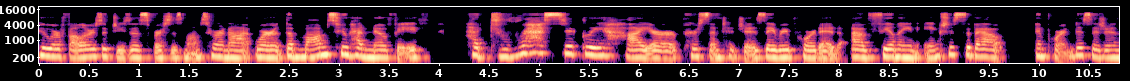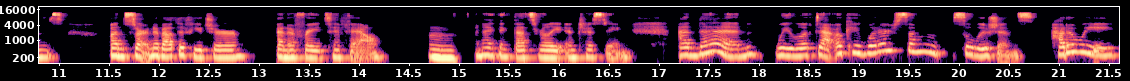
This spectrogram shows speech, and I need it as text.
who are followers of Jesus versus moms who are not were the moms who had no faith had drastically higher percentages they reported of feeling anxious about important decisions, uncertain about the future, and afraid to fail. Mm. And I think that's really interesting. And then we looked at okay, what are some solutions? How do we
